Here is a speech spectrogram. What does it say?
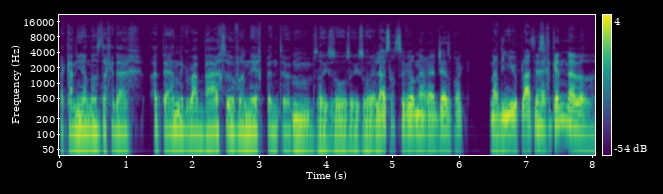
dat kan niet anders dat je daar uiteindelijk wat baars over neerpent ook. Mm, sowieso, sowieso. En luistert ze veel naar Jazzbrak? Naar die nieuwe plaat? Ze herkent mij wel.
